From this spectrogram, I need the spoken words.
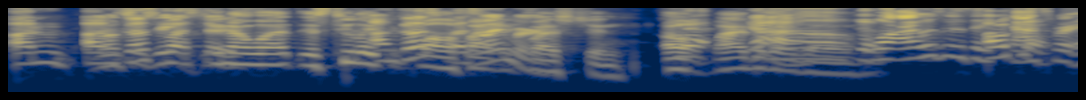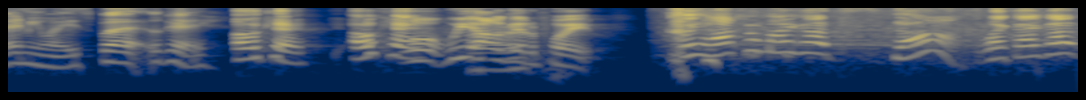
On on Ghostbusters. you know what it's too late On to qualify the Ghostbusters. question oh Yeah, by the yeah. way though well, I was gonna say Okay. Casper anyways, but okay. Okay. Okay. Well, we all All right. get a point. Wait, how come I got stuck? Like I got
